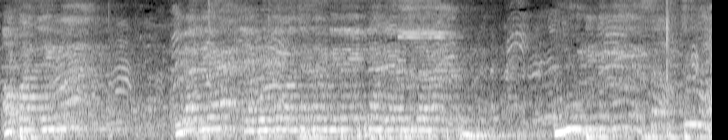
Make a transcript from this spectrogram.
Opat lima. Bila dia yang punya loncatan begitu indah di atas saudara. Yudi Kedir, sepuluh.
